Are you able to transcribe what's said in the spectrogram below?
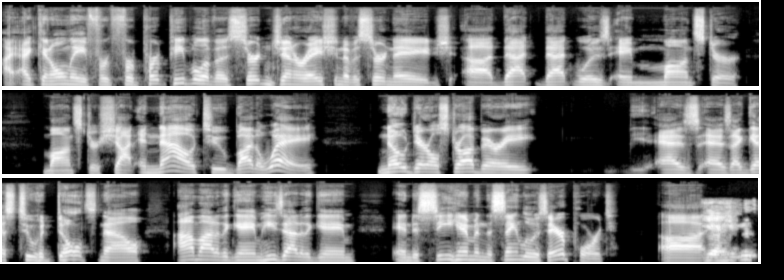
I, I can only for for per, people of a certain generation of a certain age. Uh, that that was a monster, monster shot. And now to by the way, no Darryl Strawberry as as I guess to adults now. I'm out of the game. He's out of the game, and to see him in the St. Louis airport. Uh, Yeah, he lives,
